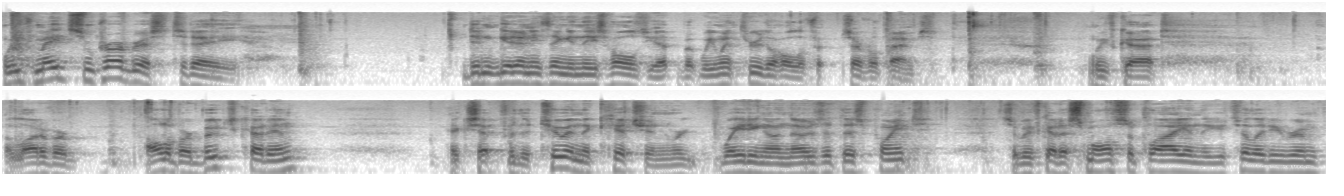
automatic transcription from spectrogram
We've made some progress today. Didn't get anything in these holes yet, but we went through the hole several times. We've got a lot of our, all of our boots cut in, except for the two in the kitchen. We're waiting on those at this point. So we've got a small supply in the utility room,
